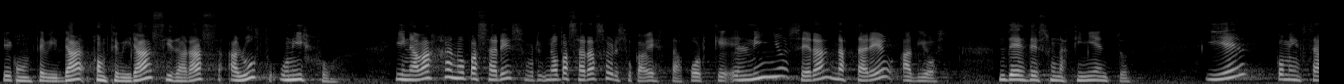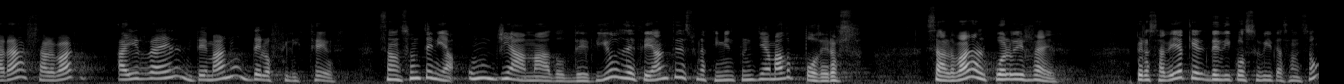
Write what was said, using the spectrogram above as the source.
que concebirás y darás a luz un hijo y navaja no, pasará sobre su cabeza, porque el niño será nazareo a Dios desde su nacimiento. Y él comenzará a salvar a Israel de manos de los filisteos. Sansón tenía un llamado de Dios desde antes de su nacimiento, un llamado poderoso, salvar al pueblo de Israel. Pero ¿sabía que dedicó su vida a Sansón?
